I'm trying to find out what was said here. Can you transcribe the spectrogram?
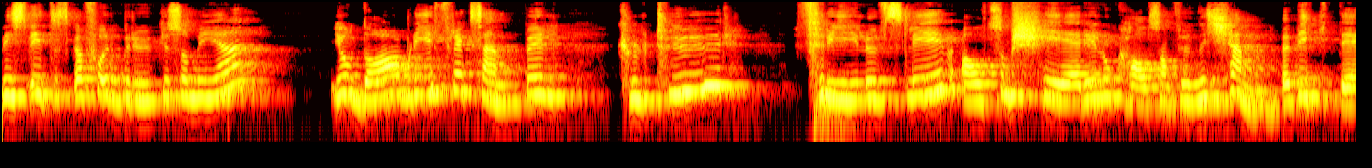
Hvis vi ikke skal forbruke så mye, jo da blir f.eks. kultur, friluftsliv, alt som skjer i lokalsamfunnet, kjempeviktig.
